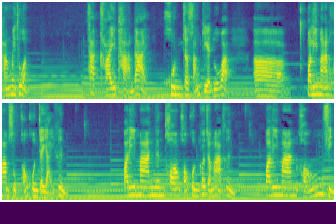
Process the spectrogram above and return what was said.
ครั้งไม่ถ้วน ถ้าใครผ่านได้ คุณจะสังเกตดูว่าปริมาณความสุขของคุณจะใหญ่ขึ้น ปริมาณเงินทองของคุณก็จะมากขึ้น ปริมาณของสิ่ง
